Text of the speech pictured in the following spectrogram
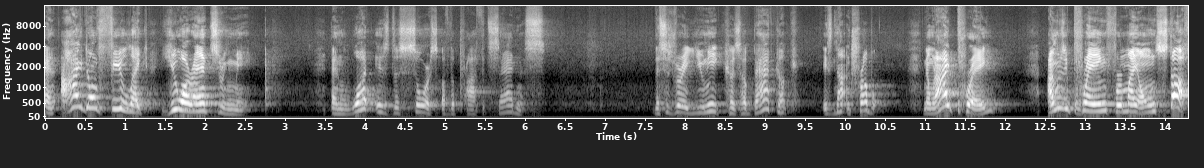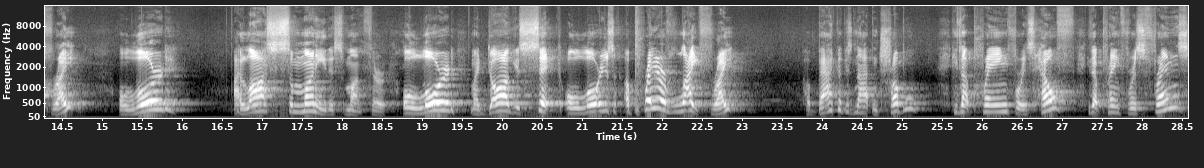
and I don't feel like you are answering me. And what is the source of the prophet's sadness? This is very unique because Habakkuk is not in trouble. Now, when I pray, I'm usually praying for my own stuff, right? Oh Lord, I lost some money this month. Or, oh Lord, my dog is sick. Oh Lord, just a prayer of life, right? Habakkuk is not in trouble. He's not praying for his health. He's not praying for his friends.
